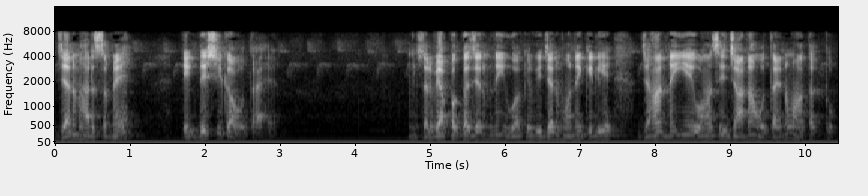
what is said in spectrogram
जन्म हर समय एक देशी का होता है। सर्वव्यापक का जन्म नहीं हुआ, क्योंकि जन्म होने के लिए जहाँ नहीं है, वहाँ से जाना होता है ना, वहाँ तक तो।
